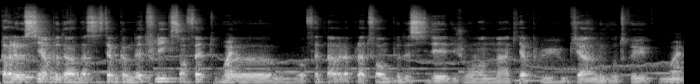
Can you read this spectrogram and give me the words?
parler aussi un peu d'un système comme Netflix, en fait, où, Ouais. euh, où, en fait, la, la plateforme peut décider du jour au lendemain qu'il n'y a plus, ou qu'il y a un nouveau truc, ou Ouais.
